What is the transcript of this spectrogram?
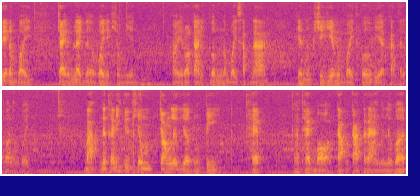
វាដើម្បីចែករំលែកនៅអ្វីដែលខ្ញុំមាន ហើយរាល់ការរិះគន់ដើម្បីសព្នាខ្ញុំនឹងព្យាយាមដើម្បីធ្វើវាឲ្យកាន់តែល្អឡើងវិញបាទនៅថ្ងៃនេះគឺខ្ញុំចង់លើកយកអំពី tab ការ table ការបង្កើតតារាងនៅលើ Word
